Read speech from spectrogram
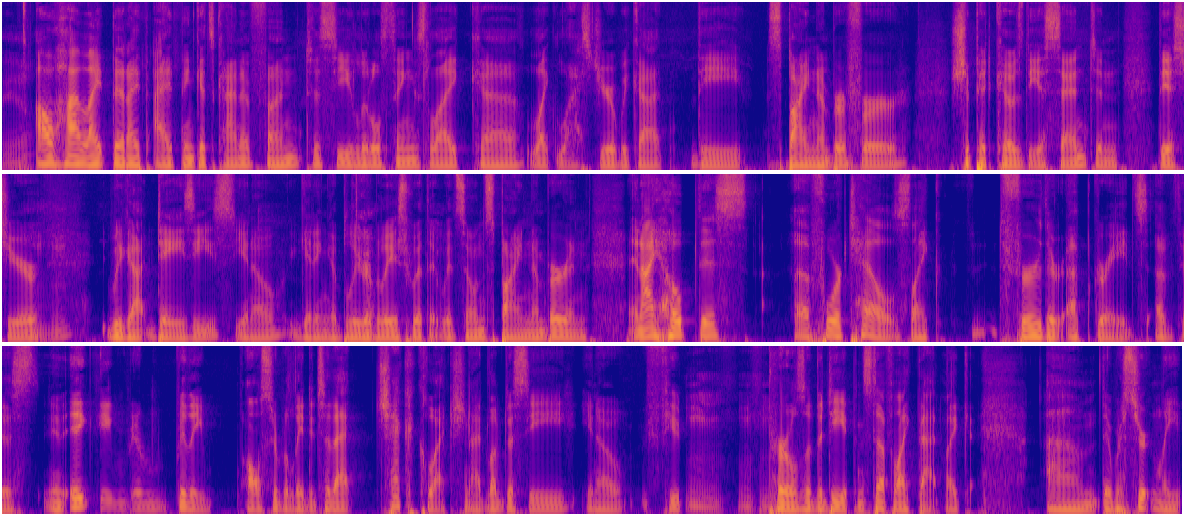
Yeah. I'll highlight that I, I think it's kind of fun to see little things like uh, like last year we got the spine number for Szepitko's The Ascent, and this year mm-hmm. we got Daisies, you know, getting a Blu-ray yep. release with it with its own spine number, and and I hope this uh, foretells like further upgrades of this. It, it, really also related to that Czech collection. I'd love to see you know few mm-hmm. Pearls of the Deep and stuff like that. Like um, there were certainly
